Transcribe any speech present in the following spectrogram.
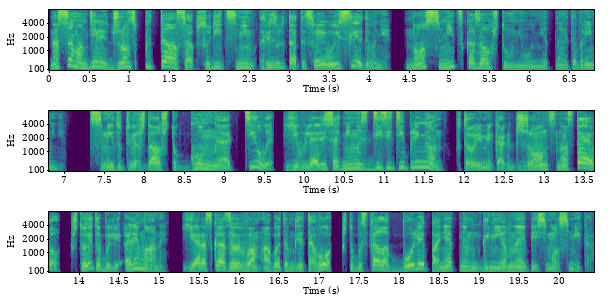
На самом деле Джонс пытался обсудить с ним результаты своего исследования, но Смит сказал, что у него нет на это времени. Смит утверждал, что гунны Аттилы являлись одним из десяти племен, в то время как Джонс настаивал, что это были алиманы. Я рассказываю вам об этом для того, чтобы стало более понятным гневное письмо Смита.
